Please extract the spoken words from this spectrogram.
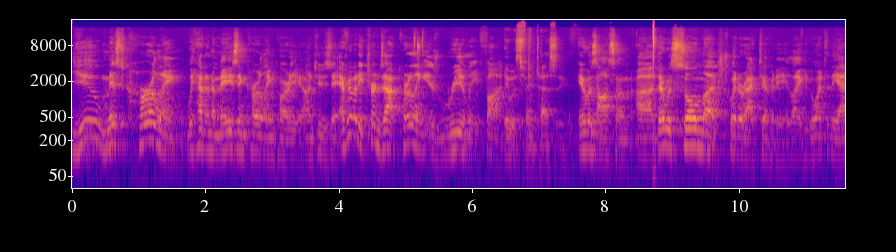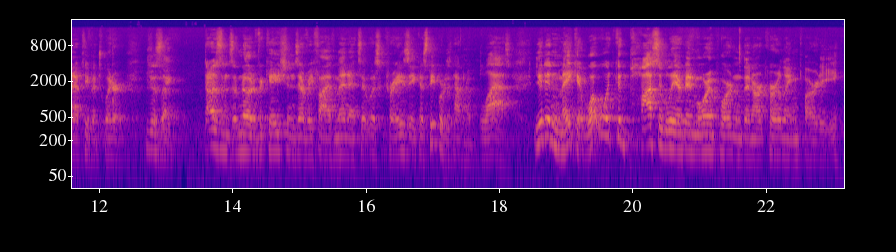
you missed curling. We had an amazing curling party on Tuesday. Everybody turns out curling is really fun. It was fantastic. It was awesome. Uh, there was so much Twitter activity. Like if you went to the Adaptiva Twitter, it was just like dozens of notifications every five minutes. It was crazy because people were just having a blast. You didn't make it. What would could possibly have been more important than our curling party?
